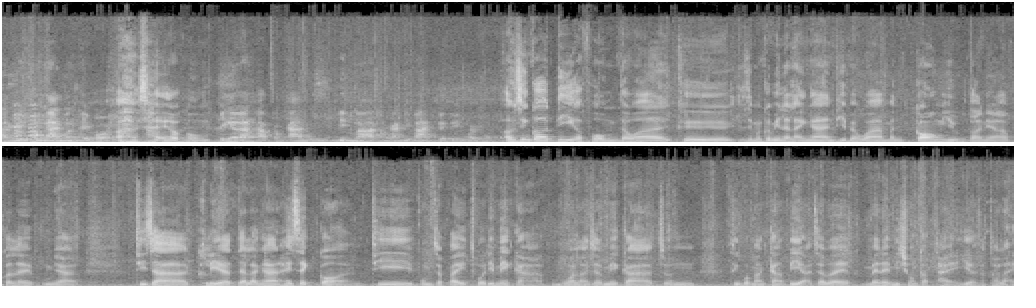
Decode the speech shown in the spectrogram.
ลังๆนี่ทำงานเมืองไทยบ่อย อ่าใช่ครับผม เป็นไงบ้างครับกับการบินมาทำงานที่บ้านเกิดเองบ่อยเอาจริงๆก็ดีครับผม แต่ว่าคือจริงๆมันก็มีหลาย ๆ งานที่แบบว่ามันกองอยู่ตอนเนี้ยครับก็เลยผมอยากที่จะเคลียร์แต่ละงานให้เสร็จก่อนที่ผมจะไปทัวร์ที่อเมริกา ผมว่าหลังจากอเมริกาจนถึงประมาณกลางปีอาจจะไม่ไม่ได้มีช่วงกลับไทยเยอะสักเท่าไหร่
